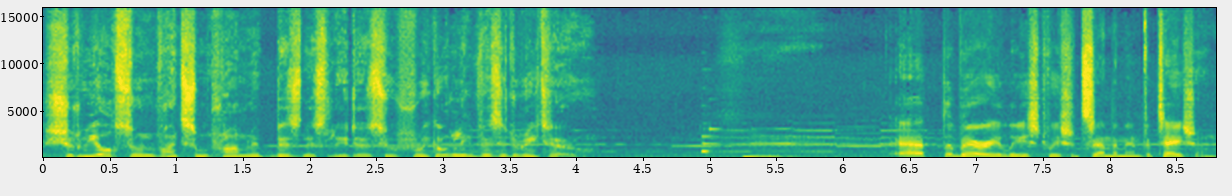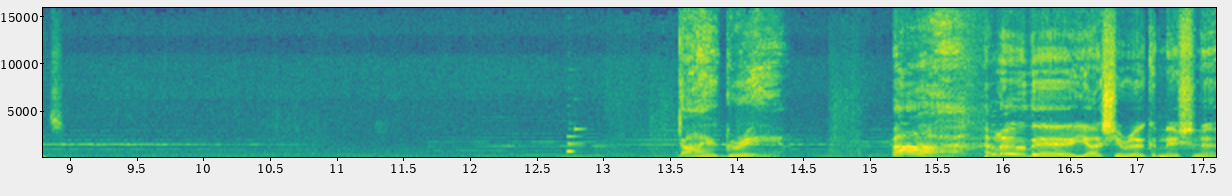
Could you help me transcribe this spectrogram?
Should we also invite some prominent business leaders who frequently visit Rito? At the very least, we should send them invitations. I agree. Ah, hello there, Yashiro Commissioner.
